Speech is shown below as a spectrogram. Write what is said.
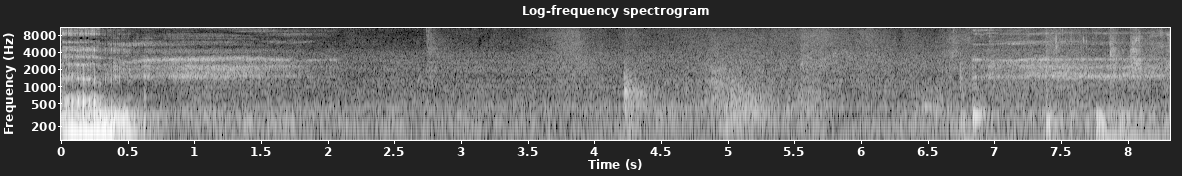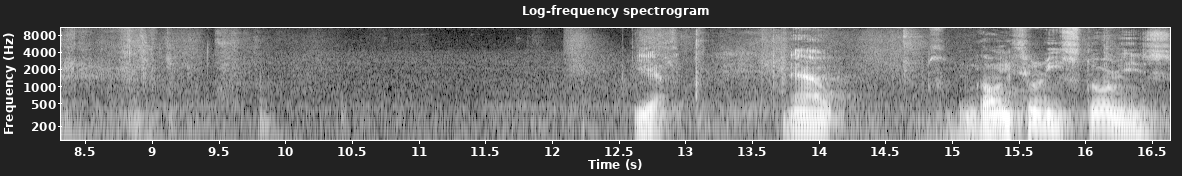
Um, Yeah. Now, going through these stories,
